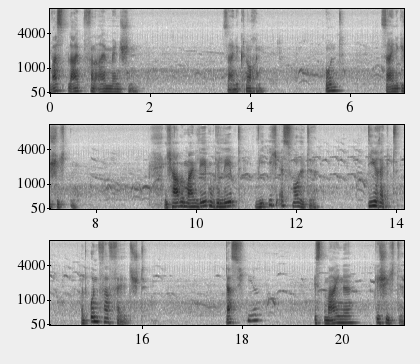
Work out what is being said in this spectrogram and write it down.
was bleibt von einem Menschen? Seine Knochen und seine Geschichten. Ich habe mein Leben gelebt, wie ich es wollte, direkt und unverfälscht. Das hier ist meine Geschichte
